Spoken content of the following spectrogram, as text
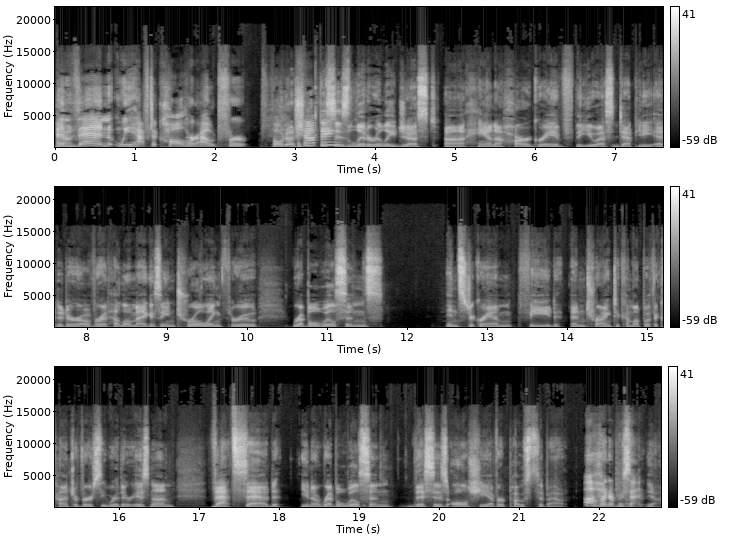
and then we have to call her out for photoshopping I think this is literally just uh, Hannah Hargrave, the U.S. deputy editor over at Hello Magazine, trolling through Rebel Wilson's Instagram feed and trying to come up with a controversy where there is none. That said, you know, Rebel Wilson, this is all she ever posts about. A hundred percent Yeah.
